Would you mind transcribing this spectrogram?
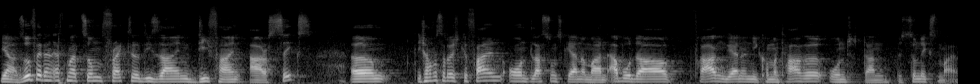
Ja, soviel dann erstmal zum Fractal Design Define R6. Ähm, ich hoffe, es hat euch gefallen und lasst uns gerne mal ein Abo da, Fragen gerne in die Kommentare und dann bis zum nächsten Mal.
